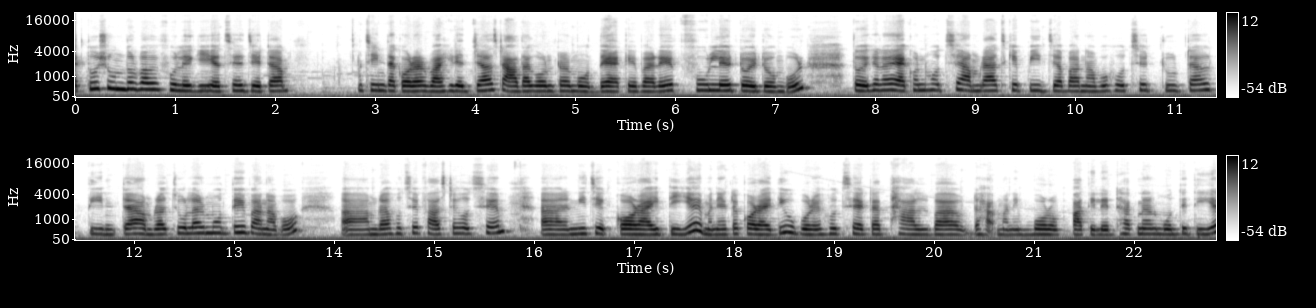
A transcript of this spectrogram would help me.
এত সুন্দরভাবে ফুলে গিয়েছে যেটা চিন্তা করার বাহিরে জাস্ট আধা ঘণ্টার মধ্যে একেবারে ফুলে টইটম্বুর। তো এখানে এখন হচ্ছে আমরা আজকে পিৎজা বানাবো হচ্ছে টোটাল তিনটা। আমরা চোলার মধ্যেই বানাবো। আমরা হচ্ছে ফার্স্টে হচ্ছে নিচে কড়াই দিয়ে মানে একটা কড়াই দিয়ে উপরে হচ্ছে একটা থাল বা মানে বড় পাতিলের ঢাকনার মধ্যে দিয়ে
